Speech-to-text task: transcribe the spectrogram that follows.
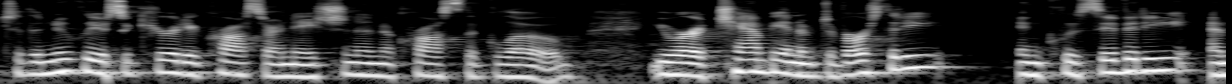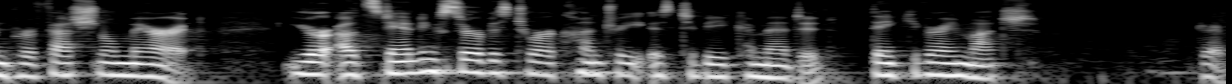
to the nuclear security across our nation and across the globe. You are a champion of diversity, inclusivity, and professional merit. Your outstanding service to our country is to be commended. Thank you very much. Okay,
